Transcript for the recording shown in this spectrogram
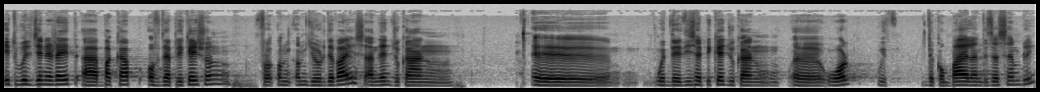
it will generate a backup of the application on, on, your device, and then you can, uh, with the, this APK, you can uh, work with the compile and disassembly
